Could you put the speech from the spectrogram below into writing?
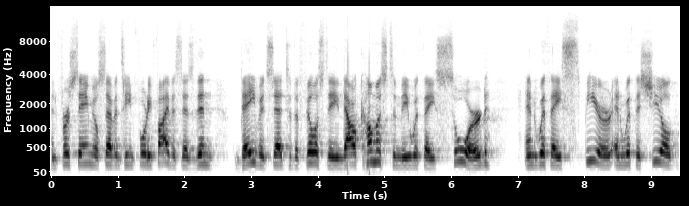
In 1 Samuel 17 45, it says, Then David said to the Philistine, Thou comest to me with a sword and with a spear and with a shield,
